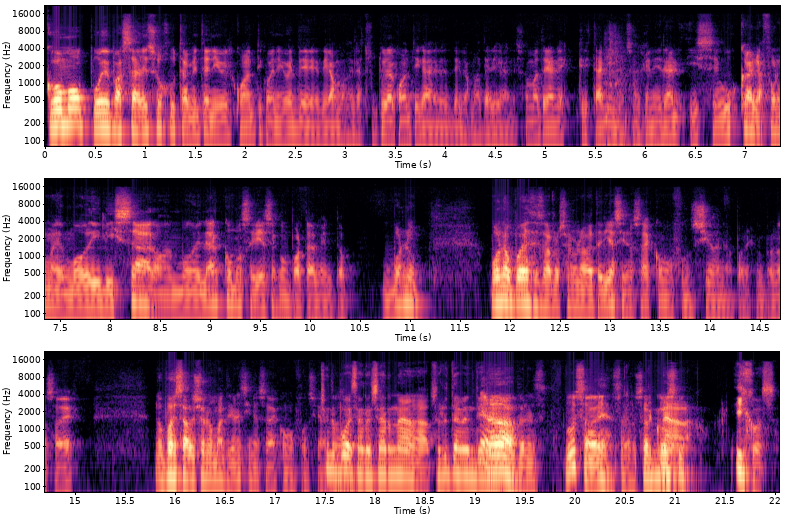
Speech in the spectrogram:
cómo puede pasar eso justamente a nivel cuántico, a nivel de, digamos, de la estructura cuántica de, de los materiales. Son materiales cristalinos en general y se busca la forma de modelizar o de modelar cómo sería ese comportamiento. Vos no, vos no puedes desarrollar una batería si no sabes cómo funciona, por ejemplo. No sabes, no puedes desarrollar un material si no sabes cómo funciona. Yo no puedo desarrollar nada, absolutamente No, nada. pero vos sabés desarrollar cosas. Nada. Hijos.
